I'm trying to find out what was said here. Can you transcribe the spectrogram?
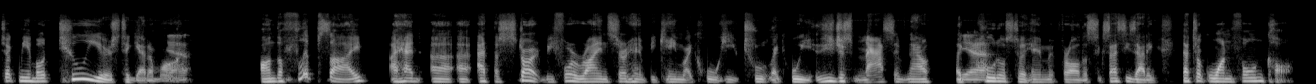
Took me about two years to get him on. Yeah. On the flip side, I had uh, uh, at the start before Ryan Serhant became like who he true like who he he's just massive now. Like Yeah. kudos to him for all the success he's adding. That took one phone call.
